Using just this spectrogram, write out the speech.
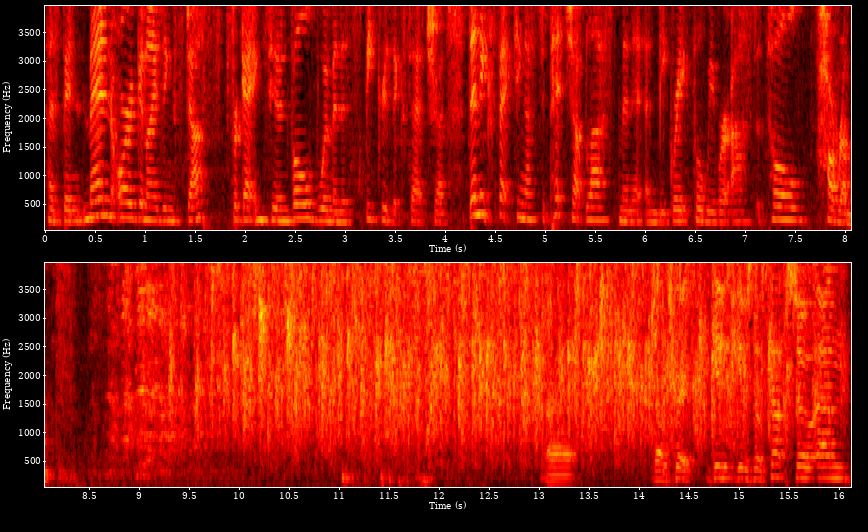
has been men organising stuff, forgetting to involve women as speakers, etc., then expecting us to pitch up last minute and be grateful we were asked at all. Harumph. That was great. Give, give yourself a snap. So, um,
